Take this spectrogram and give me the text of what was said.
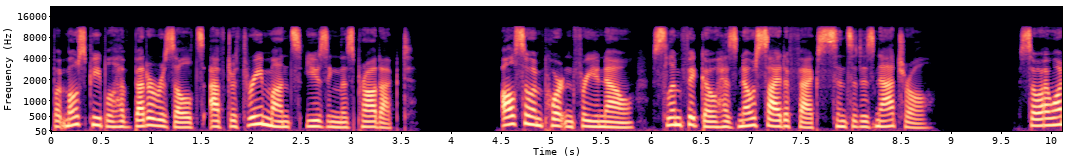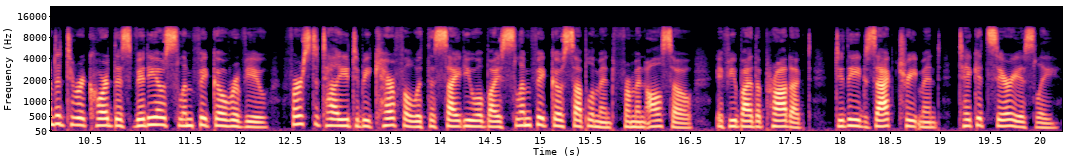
but most people have better results after three months using this product. Also important for you now, Slim Fit Go has no side effects since it is natural so I wanted to record this video SlimFit Go review, first to tell you to be careful with the site you will buy SlimFit Go supplement from and also, if you buy the product, do the exact treatment, take it seriously.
